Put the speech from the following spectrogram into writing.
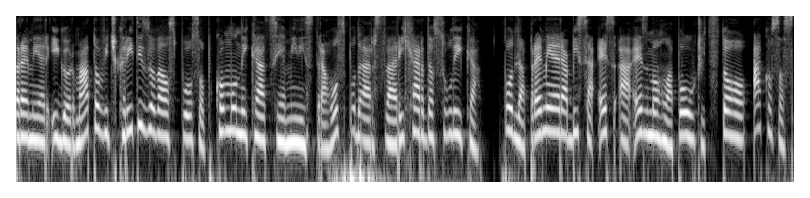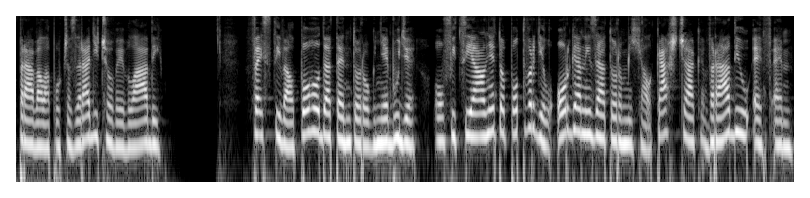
Premiér Igor Matovič kritizoval spôsob komunikácie ministra hospodárstva Richarda Sulíka – podľa premiéra by sa SAS mohla poučiť z toho, ako sa správala počas radičovej vlády. Festival Pohoda tento rok nebude. Oficiálne to potvrdil organizátor Michal Kaščák v rádiu FM.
